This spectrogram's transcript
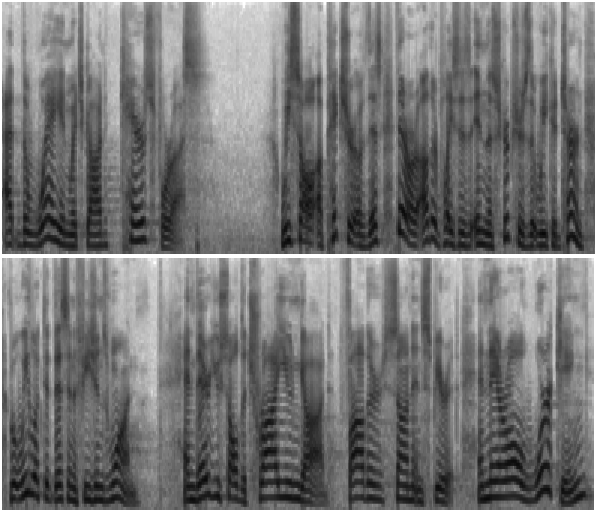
at the way in which God cares for us. We saw a picture of this. There are other places in the scriptures that we could turn, but we looked at this in Ephesians 1. And there you saw the triune God, Father, Son, and Spirit. And they are all working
